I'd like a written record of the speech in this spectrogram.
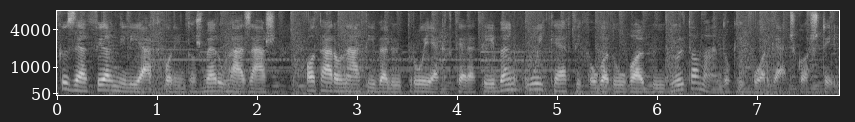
Közel fél milliárd forintos beruházás, határon átívelő projekt keretében új kerti fogadóval bővült a Mándoki Forgácskastély.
